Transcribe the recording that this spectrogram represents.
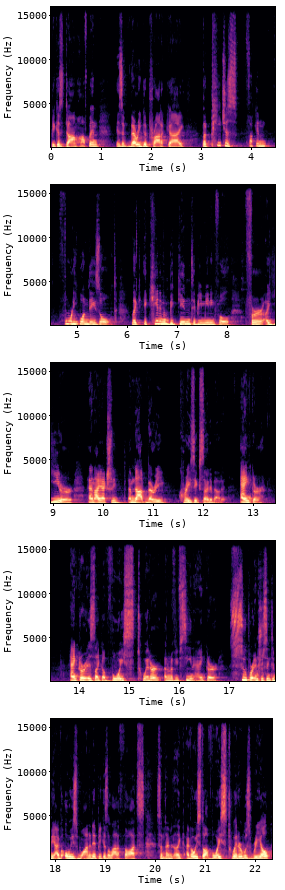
because Dom Hofmann is a very good product guy, but Peach is fucking 41 days old. Like it can't even begin to be meaningful for a year, and I actually am not very crazy excited about it. Anchor. Anchor is like a voice Twitter. I don't know if you've seen Anchor. Super interesting to me. I've always wanted it because a lot of thoughts, sometimes, like, I've always thought voice Twitter was real.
